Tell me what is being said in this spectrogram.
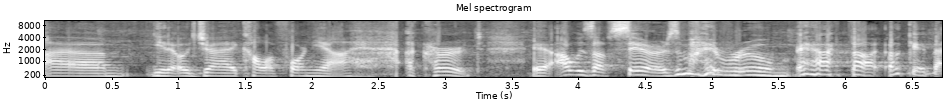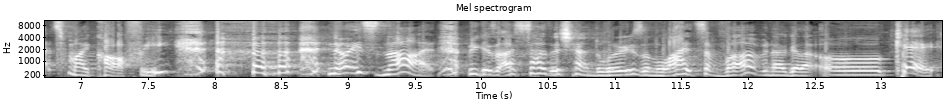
um, you know, Ojai, California, occurred. I was upstairs in my room, and I thought, okay, that's my coffee. no, it's not, because I saw the chandeliers and lights above, and I go, okay.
